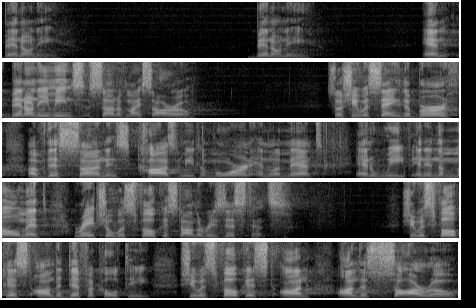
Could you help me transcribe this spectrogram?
Benoni. Benoni. And Benoni means son of my sorrow. So she was saying, The birth of this son has caused me to mourn and lament and weep. And in the moment, Rachel was focused on the resistance. She was focused on the difficulty. She was focused on, on the sorrow,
